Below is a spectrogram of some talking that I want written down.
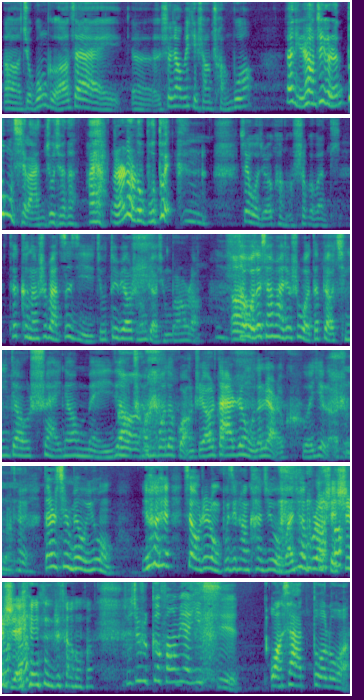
呃九宫格在呃社交媒体上传播。但你让这个人动起来，你就觉得哎呀哪儿哪儿都不对。嗯，这我觉得可能是个问题。他可能是把自己就对标成表情包了。嗯那我的想法就是，我的表情一定要帅，一定要美，一定要嗯传播的广，只要是大家认我的脸就可以了，是吧？对。但是其实没有用，因为像我这种不经常看剧，我完全不知道谁是谁，你知道吗？就就是各方面一起往下堕落。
